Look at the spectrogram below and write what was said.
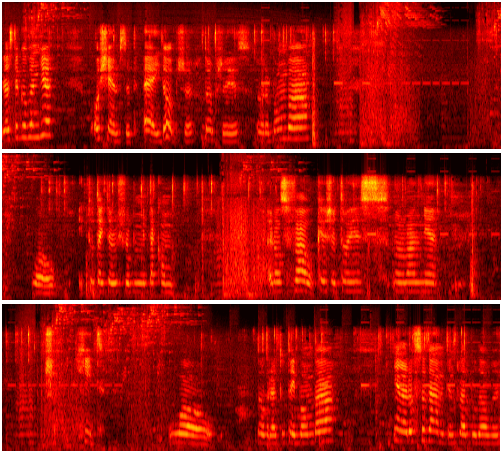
Ile z tego będzie? 800. Ej, dobrze, dobrze jest. Dobra, bomba. Wow. I tutaj to już robimy taką rozwałkę, że to jest normalnie hit. Wow. Dobra, tutaj bomba. Nie no, rozsadzamy ten plac budowy.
